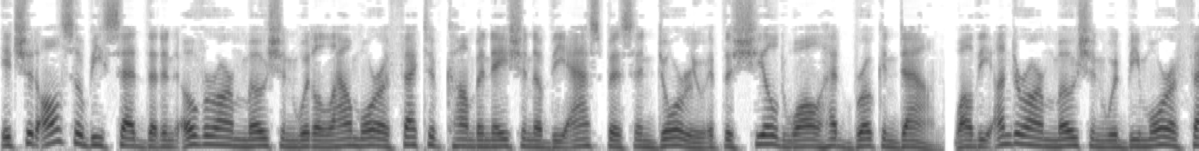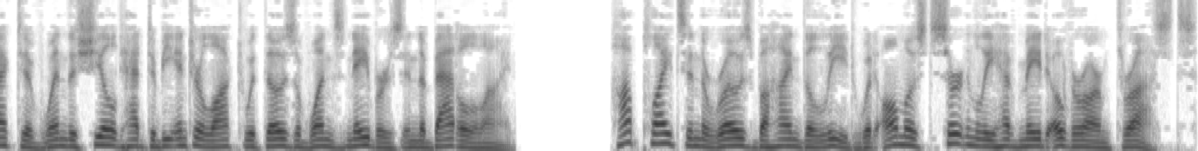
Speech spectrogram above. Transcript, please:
It should also be said that an overarm motion would allow more effective combination of the aspis and doru if the shield wall had broken down, while the underarm motion would be more effective when the shield had to be interlocked with those of one's neighbors in the battle line. Hoplites in the rows behind the lead would almost certainly have made overarm thrusts.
